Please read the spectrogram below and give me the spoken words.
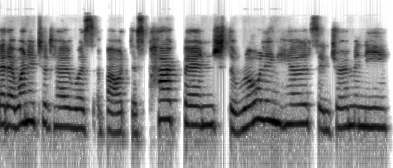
that I wanted to tell was about this park bench, the rolling hills in Germany.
